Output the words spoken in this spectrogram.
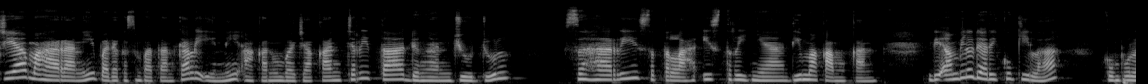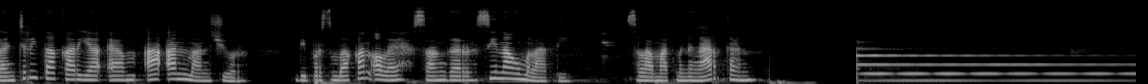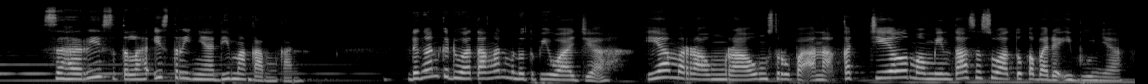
Cia Maharani pada kesempatan kali ini akan membacakan cerita dengan judul Sehari Setelah Istrinya Dimakamkan. Diambil dari Kukila, kumpulan cerita karya M. Aan Mansur. Dipersembahkan oleh Sanggar Sinau Melati. Selamat mendengarkan. Sehari setelah istrinya dimakamkan. Dengan kedua tangan menutupi wajah, ia meraung-raung serupa anak kecil meminta sesuatu kepada ibunya.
